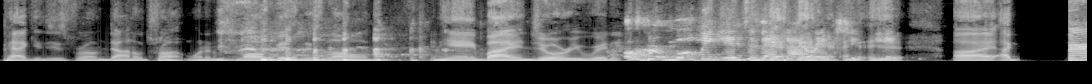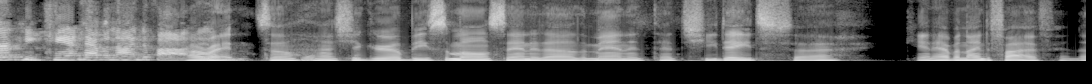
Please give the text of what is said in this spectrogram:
packages from Donald Trump, one of them small business loans, and he ain't buying jewelry with it. or moving into that direction. yeah. All right. I, He can't have a nine to five. All right. So that's your girl B Simone saying that uh, the man that, that she dates uh, can't have a nine to five. And uh,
